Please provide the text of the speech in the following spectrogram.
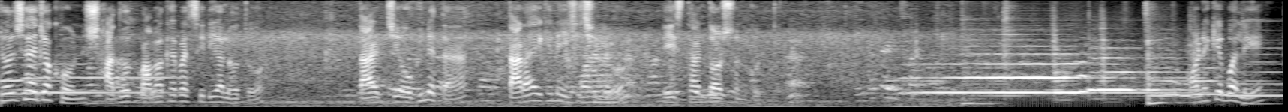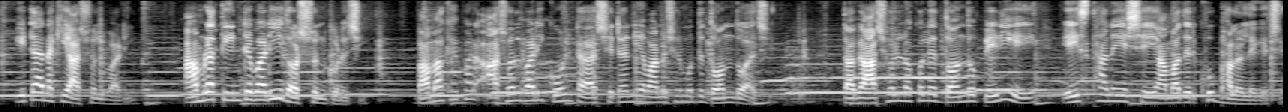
জলসায় যখন সাধক বাবা খেপা সিরিয়াল হতো, তার যে অভিনেতা, তারা এখানে এসেছিল এই স্থান দর্শন করতে। অনেকে বলে, এটা নাকি আসল বাড়ি। আমরা তিনটে বাড়িই দর্শন করেছি। বামাখ্যাপার আসল বাড়ি কোনটা সেটা নিয়ে মানুষের মধ্যে দ্বন্দ্ব আছে। তবে আসল নকলের দ্বন্দ্ব পেরিয়ে এই স্থানে এসে আমাদের খুব ভালো লেগেছে।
